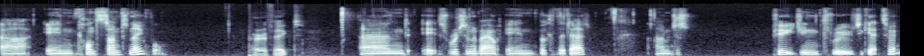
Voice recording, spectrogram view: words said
uh, in Constantinople. Perfect. And it's written about in Book of the Dead. I'm just paging through to get to it.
